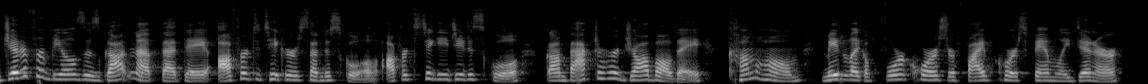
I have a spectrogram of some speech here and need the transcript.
Jennifer Beals has gotten up that day, offered to take her son to school, offered to take AJ to school, gone back to her job all day, come home, made like a four course or five course family dinner.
